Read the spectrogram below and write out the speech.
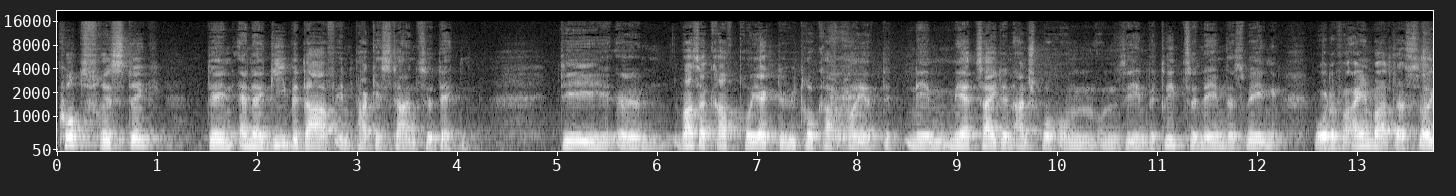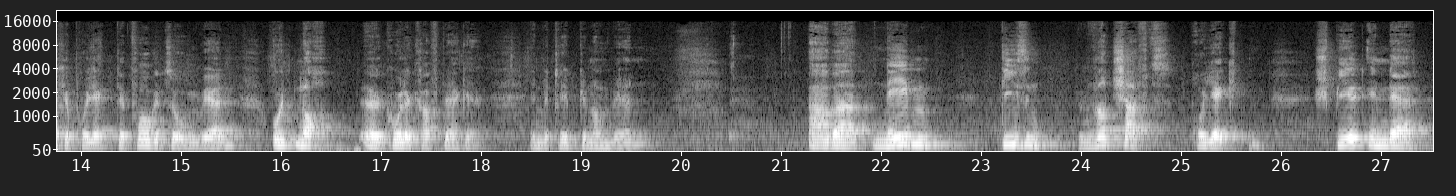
kurzfristig den Energiebedarf in Pakistan zu decken. Die äh, Wasserkraftprojekte, Hydrokraftprojekte nehmen mehr Zeit in Anspruch, um, um sie in Betrieb zu nehmen. Deswegen wurde vereinbart, dass solche Projekte vorgezogen werden und noch äh, Kohlekraftwerke in Betrieb genommen werden. Aber neben diesen Wirtschaftsprojekten spielt in der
